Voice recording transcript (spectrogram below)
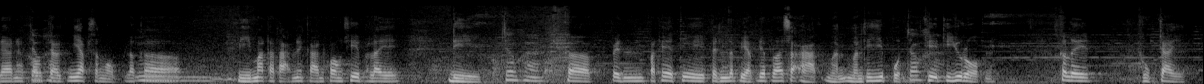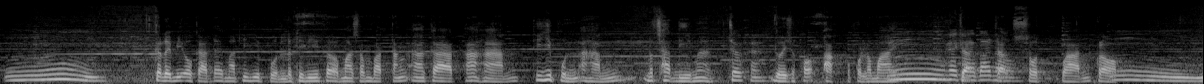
แล้วนะเขาเจ้าจะค่ะเงียบสงบ แล้วก็อืมมีมาตรฐานในการครองชีพอะไร ดีเจ้าค่ะก็เป็นประเทศที่เป็นระเบียบเรียบร้อยสะอาดเหมือนเหมือนที่ญี่ปุ่นเจ้าค่ะที่ที่ยุโรปนะก็เลยถูกใจอืมก็เลยมีโอกาสได้มาที่ญี่ปุ่น แล้วทีนี้ก็มาสัมผัสทั้งอากาศอาหารที่ญี่ปุ่นอาหารรสชาติดีมาก เจ้าค่ะ โดยเฉพาะผักกับผลไม้อืมคจะล้ายๆบ้านจะเราสดหวานกรอบอืม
